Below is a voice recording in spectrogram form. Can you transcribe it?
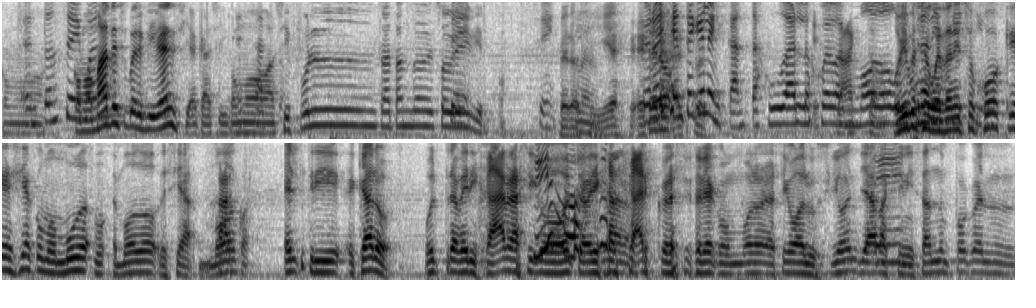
Como, Entonces, como igual- más de supervivencia casi, como Exacto. así full tratando de sobrevivir. Sí. Pero Claro. sí, es... es- Pero hay gente que le encanta jugar los juegos en modo. Oye, se ultra acuerdan difícil. esos juegos que decía como modo, modo decía mod, Hardcore. el tri, eh, claro, ultra very hard, así Sí, como ultra very hard hardcore, así sería como así como alusión, ya Sí. maximizando un poco el,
